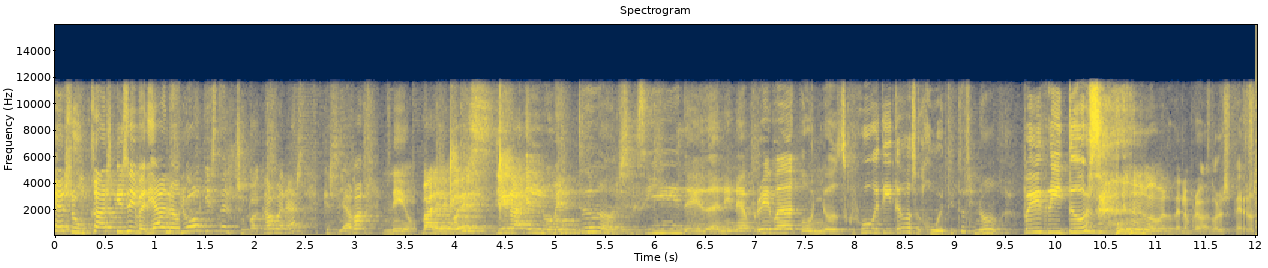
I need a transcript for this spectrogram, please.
Es un husky siberiano. Luego aquí está el chupacámaras que se llama Neo. Vale, pues llega el momento, ahora sí sí, de dar una prueba con los juguetitos. Juguetitos no, perritos. Vamos a hacer la prueba con los perros.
